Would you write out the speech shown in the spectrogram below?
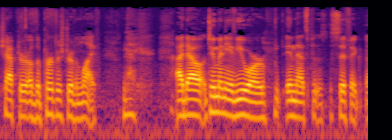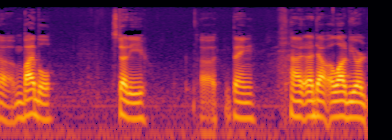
chapter of the purpose driven life. I doubt too many of you are in that specific uh, Bible study uh, thing. I, I doubt a lot of you are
